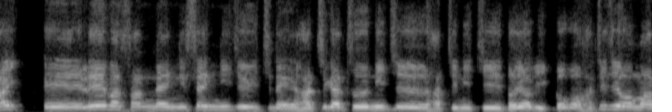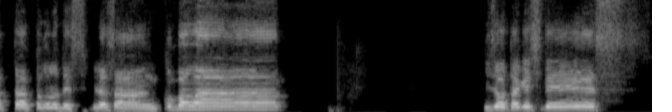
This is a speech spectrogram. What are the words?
はい、えー令和3年2021年8月28日土曜日午後8時を回ったところです。皆さん、こんばんは。以上、たけしです。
